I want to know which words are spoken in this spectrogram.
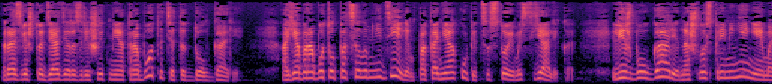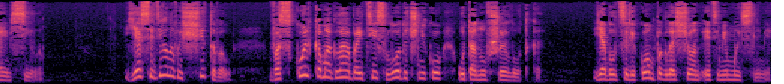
Разве что дядя разрешит мне отработать этот долг Гарри. А я бы работал по целым неделям, пока не окупится стоимость ялика, лишь бы у Гарри нашлось применение моим силам. Я сидел и высчитывал, во сколько могла обойтись лодочнику утонувшая лодка. Я был целиком поглощен этими мыслями.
